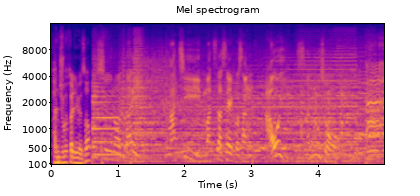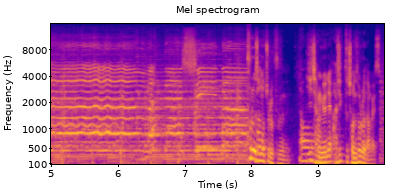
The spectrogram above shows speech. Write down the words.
반주가 깔리면서 今週の第8位松田聖子さん青い珊瑚礁 푸른 상어초를 부르는 어. 이 장면이 아직도 전설로 남아 있어요.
